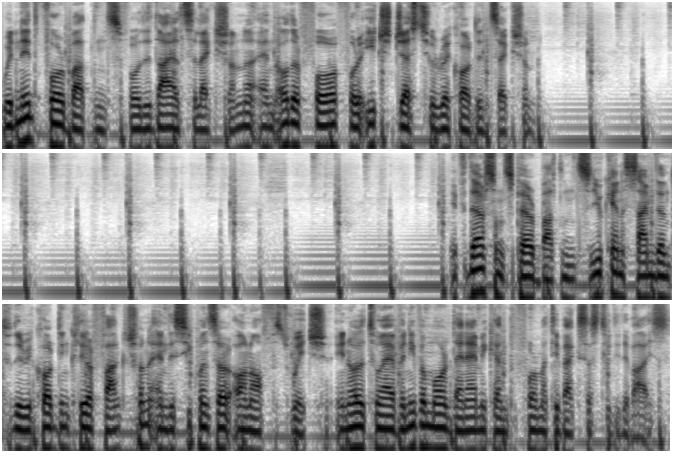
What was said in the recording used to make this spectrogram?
We'll need 4 buttons for the dial selection and other 4 for each gesture recording section. If there are some spare buttons, you can assign them to the recording clear function and the sequencer on-off switch, in order to have an even more dynamic and performative access to the device.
